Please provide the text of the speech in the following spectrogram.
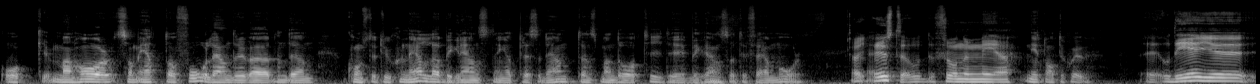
Och man har som ett av få länder i världen den konstitutionella begränsning att presidentens mandattid är begränsad till fem år. Ja, just det, och från och med... 1987. Eh, och det är ju,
